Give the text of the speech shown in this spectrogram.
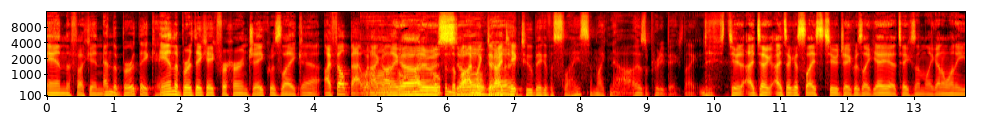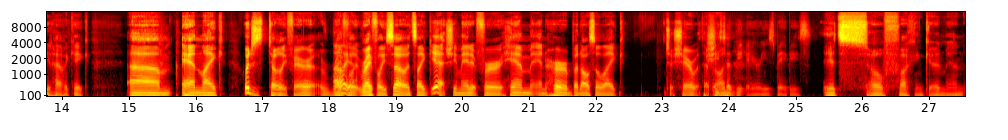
and the fucking and, the birthday cake. And the birthday cake for her and Jake was like, Yeah, I felt bad when I Oh got my home. God, I it opened was the box. I'm so like, did I take too big of a slice? I'm like, no, that was a pretty big. Like, dude i took i took a slice too jake was like yeah yeah take some like i don't want to eat half a cake um and like which is totally fair rightfully, Oh, yeah. rightfully so it's like yeah she made it for him and her but also like to share with everyone she said the Aries babies. It's so fucking good man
